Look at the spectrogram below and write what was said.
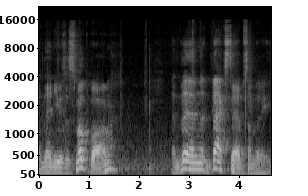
And then use a smoke bomb. And then backstab somebody.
